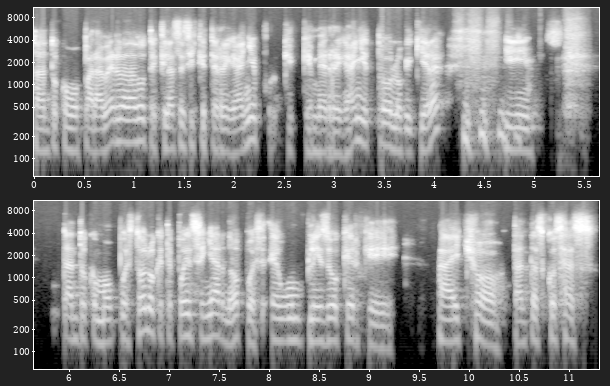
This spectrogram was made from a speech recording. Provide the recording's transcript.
tanto como para haberle dado clases y que te regañe, porque que me regañe todo lo que quiera. y tanto como pues todo lo que te puede enseñar, ¿no? Pues es un Planeswalker que ha hecho tantas cosas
